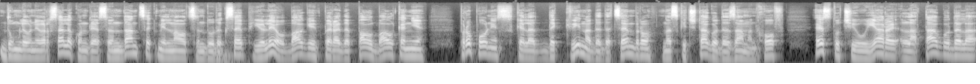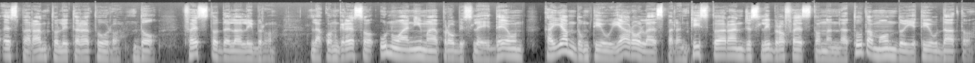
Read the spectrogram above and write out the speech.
Dum la Universala Congresso in Danzig 1927 Julio Bagi perede Paul Balkanie, proponis che la decquina de decembro, nascictago de Zamenhof, estu ciujare la tago de la Esperanto literaturo, do festo de la libro. La congreso unuanime aprobis le ideon, ca iam dum tiu jaro la esperantisto arrangis libro feston en la tuta mondo i tiu dato.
